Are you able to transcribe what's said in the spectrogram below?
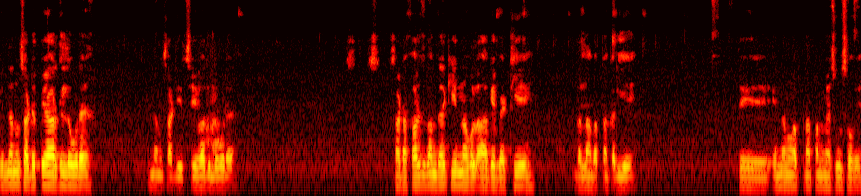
ਇਹਨਾਂ ਨੂੰ ਸਾਡੇ ਪਿਆਰ ਦੀ ਲੋੜ ਹੈ। ਇਹਨਾਂ ਨੂੰ ਸਾਡੀ ਸੇਵਾ ਦੀ ਲੋੜ ਹੈ। ਸਾਡਾ ਫਰਜ਼ ਬਣਦਾ ਹੈ ਕਿ ਇਹਨਾਂ ਕੋਲ ਆ ਕੇ ਬੈਠੀਏ, ਗੱਲਾਂ ਬਾਤਾਂ ਕਰੀਏ ਤੇ ਇਹਨਾਂ ਨੂੰ ਆਪਣਾਪਨ ਮਹਿਸੂਸ ਹੋਵੇ।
